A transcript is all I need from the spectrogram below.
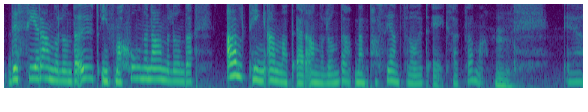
Det ser annorlunda ut, informationen är annorlunda, allting annat är annorlunda men patientscenariot är exakt samma. Mm. Eh,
